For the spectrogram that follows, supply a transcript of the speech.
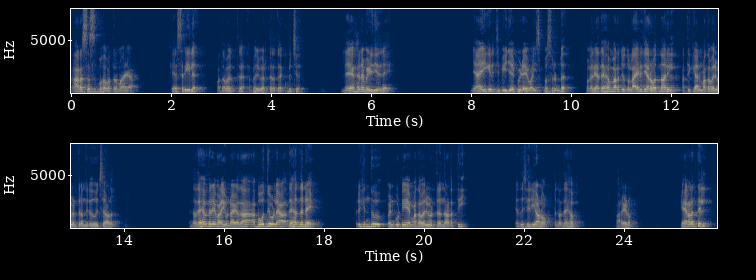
ആർ എസ് എസ് മുഖപത്രമായ കേസരിയിൽ മതപരിവർത്ത പരിവർത്തനത്തെക്കുറിച്ച് ലേഖനം എഴുതിയതിനെ ന്യായീകരിച്ച് ബി ജെ പിയുടെ വൈസ് പ്രസിഡന്റ് പകരം അദ്ദേഹം പറഞ്ഞു തൊള്ളായിരത്തി അറുപത്തിനാലിൽ വത്തിക്കാൻ മതപരിവർത്തനം നിരോധിച്ചതാണ്. എന്ന് അദ്ദേഹം തന്നെ പറയുകയുണ്ടായി. അത് ആ ബോധ്യമുള്ള അദ്ദേഹം തന്നെ ഒരു ഹിന്ദു പെൺകുട്ടിയെ മതപരിവർത്തനം നടത്തി എന്ന് ശരിയാണോ എന്ന് അദ്ദേഹം പറയണം. കേരളത്തിൽ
